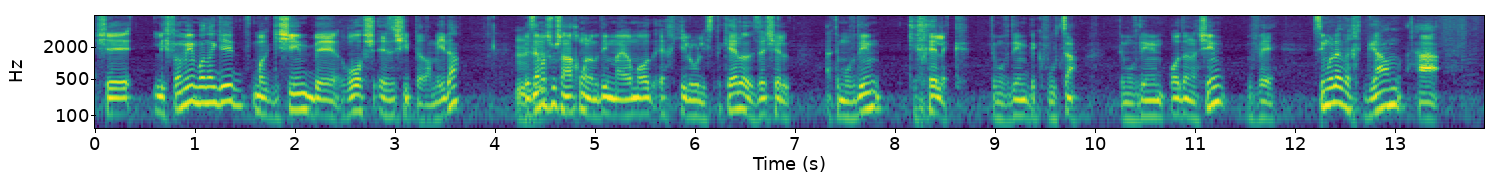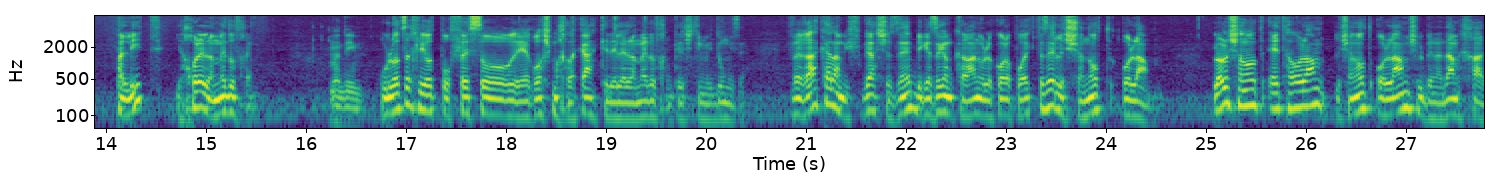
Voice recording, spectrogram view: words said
שלפעמים בוא נגיד מרגישים בראש איזושהי פירמידה, mm-hmm. וזה משהו שאנחנו מלמדים מהר מאוד איך כאילו להסתכל על זה של אתם עובדים כחלק, אתם עובדים בקבוצה, אתם עובדים עם עוד אנשים, ושימו לב איך גם הפליט יכול ללמד אתכם. מדהים. הוא לא צריך להיות פרופסור אה, ראש מחלקה כדי ללמד אתכם, כדי שתלמדו מזה. ורק על המפגש הזה, בגלל זה גם קראנו לכל הפרויקט הזה, לשנות עולם. לא לשנות את העולם, לשנות עולם של בן אדם אחד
